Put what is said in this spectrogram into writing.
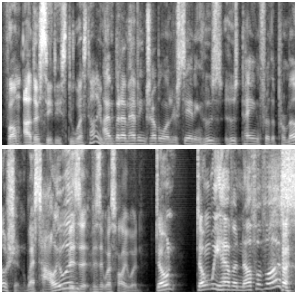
From other cities to West Hollywood. I, but I'm having trouble understanding who's who's paying for the promotion. West Hollywood. visit visit West Hollywood. Don't don't we have enough of us?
